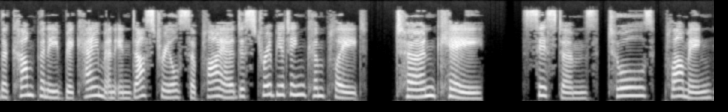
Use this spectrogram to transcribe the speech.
The company became an industrial supplier distributing complete turnkey systems, tools, plumbing,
